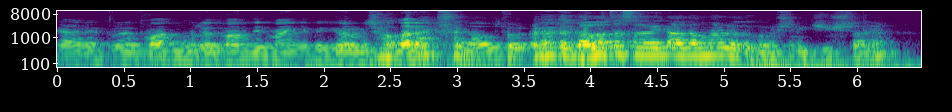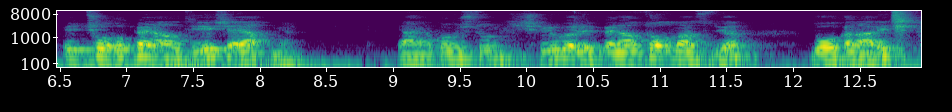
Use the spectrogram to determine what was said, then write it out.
Yani Rıdvan, Rıdvan Dilmen gibi yorumcu olarak penaltı. Kanka Galatasaraylı adamlarla da konuştum 2-3 tane. Ve çoğu penaltıyı şey yapmıyor. Yani konuştuğum hiçbiri böyle bir penaltı olmaz diyor. Doğukan hariç.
